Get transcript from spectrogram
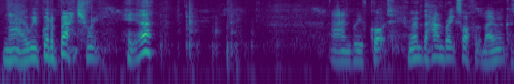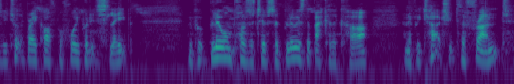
Now we've got a battery here and we've got, remember the handbrake's off at the moment because we took the brake off before we put it to sleep. We put blue on positive so blue is the back of the car and if we touch it to the front,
